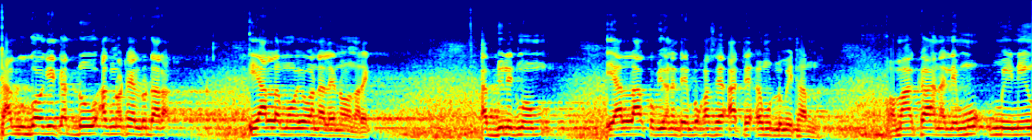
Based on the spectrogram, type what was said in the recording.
tàggu googi kat du ak noteel du dara yàlla moo yoonale noonu rek ab julit moom yàllaa ko yonente bu xasee atte amut lu muy tànn wa ma kaana li muminin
